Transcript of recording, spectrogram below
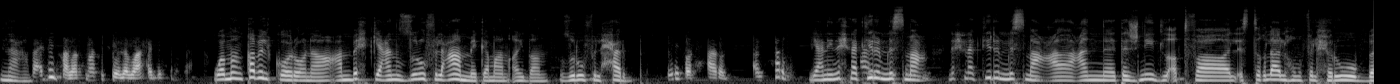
نعم. بعدين خلاص ما فيش ولا واحد. ومن قبل كورونا عم بحكي عن الظروف العامة كمان أيضا ظروف الحرب. ظروف الحرب. الحرب. يعني نحن كثير بنسمع نحن كثير بنسمع عن تجنيد الأطفال استغلالهم في الحروب.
